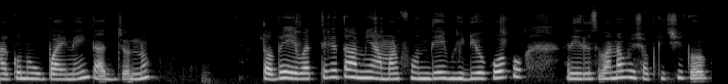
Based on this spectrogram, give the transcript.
আর কোনো উপায় নেই তার জন্য। তবে এবার থেকে তো আমি আমার ফোন দিয়ে ভিডিও করব রিলস বানাবো সব কিছুই করব।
